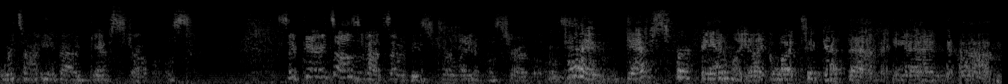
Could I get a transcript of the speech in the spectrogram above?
we're talking about gift struggles. So Karen, tell us about some of these relatable struggles. Okay, gifts for family, like what to get them, and um,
